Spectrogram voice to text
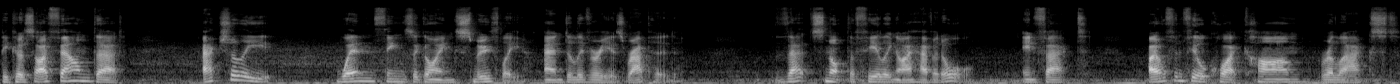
because I found that actually, when things are going smoothly and delivery is rapid, that's not the feeling I have at all. In fact, I often feel quite calm, relaxed.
